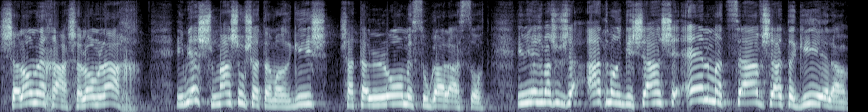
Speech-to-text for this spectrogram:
שלום לך, שלום לך. אם יש משהו שאתה מרגיש שאתה לא מסוגל לעשות, אם יש משהו שאת מרגישה שאין מצב שאת תגיעי אליו,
